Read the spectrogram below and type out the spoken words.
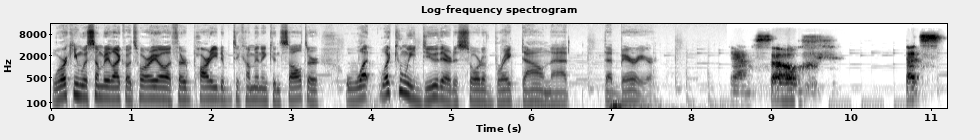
working with somebody like Otorio, a third party to, to come in and consult, or what what can we do there to sort of break down that that barrier? Yeah, so that's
